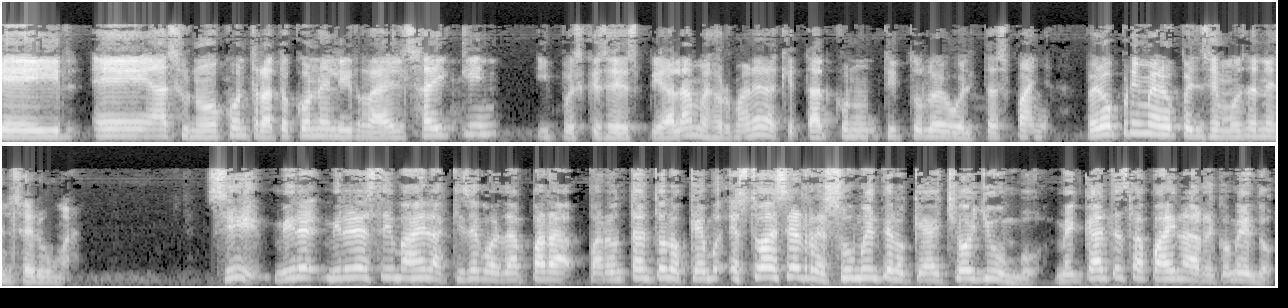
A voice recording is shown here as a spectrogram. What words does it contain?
que ir eh, a su nuevo contrato con el Israel Cycling y pues que se despida de la mejor manera, ¿qué tal con un título de vuelta a España? Pero primero pensemos en el ser humano. Sí, miren, miren esta imagen, la quise guardar para, para un tanto lo que hemos, esto es el resumen de lo que ha hecho Jumbo. Me encanta esta página, la recomiendo.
